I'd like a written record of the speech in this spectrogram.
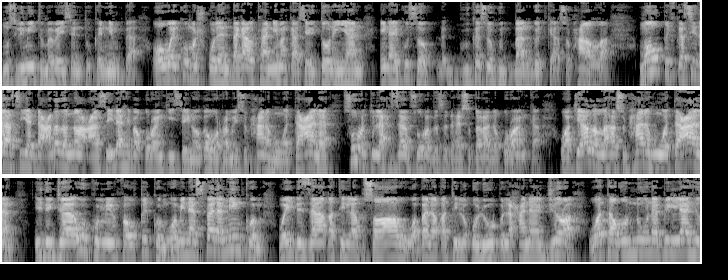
muslimiintu mabaysan tukaninba oo way ku mashquuleen dagaalka nimankaasi ay doonayaan in ay ka soo gudbaan godka. Subxaan allah mowqifka sidaas iyo dhacdada noocaasa ilaahay baa qur'aankiisa inooga warramay subxaanahu wa tacaala suurat laxzaab suuradda saddexiy soddonaad ee qur'aanka. Waa kii alla lahaa subxaanahu wa id jaa-uukum min fawqikum wa min asfala minkum waid zaaqat alabsaaru wabalaqat alquluub alxanaajira watadunnuuna billahi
